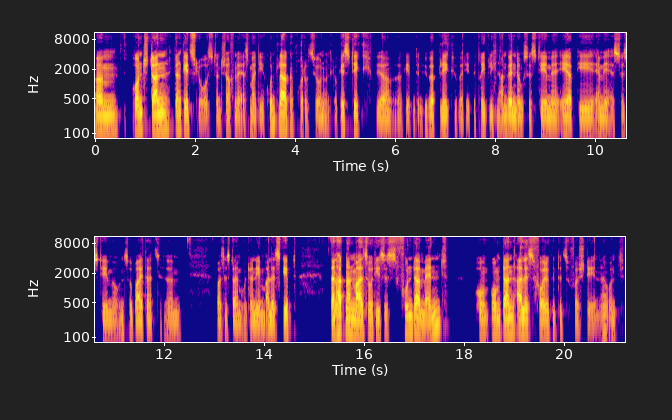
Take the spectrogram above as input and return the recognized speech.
Ähm, und dann, dann geht es los. Dann schaffen wir erstmal die Grundlagen Produktion und Logistik. Wir äh, geben den Überblick über die betrieblichen Anwendungssysteme, ERP, MES-Systeme und so weiter, ähm, was es da im Unternehmen alles gibt. Dann hat man mal so dieses Fundament, um, um dann alles Folgende zu verstehen. Ne? Und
